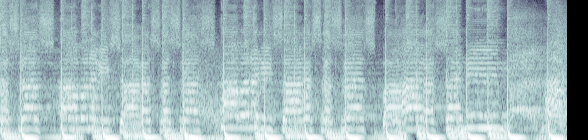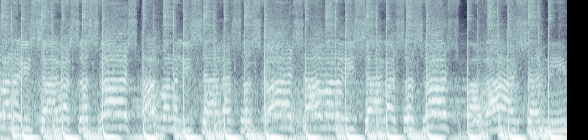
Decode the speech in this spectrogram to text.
רש רש אבא נרישה רש רש רש אבא נרישה רש רש רש בהרשנים הבה נרישה רש רש רש, הבה נרישה רש רש רש, הבה נרישה רש רש רש ברעשנים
